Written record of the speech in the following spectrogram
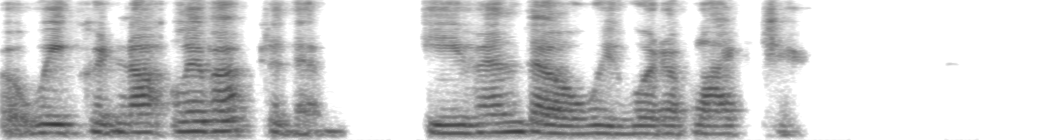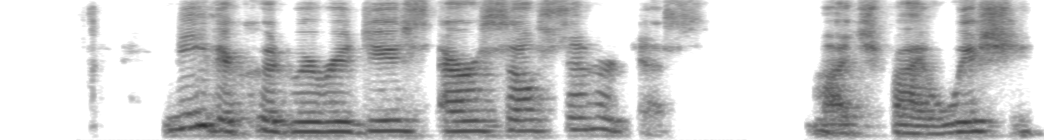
but we could not live up to them, even though we would have liked to. Neither could we reduce our self centeredness much by wishing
